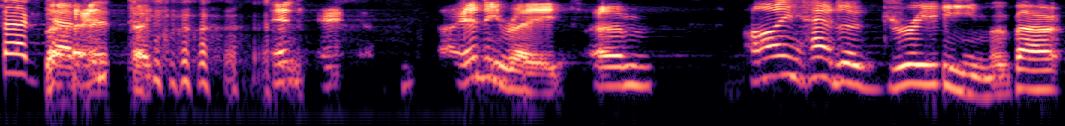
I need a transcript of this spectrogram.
That's at any rate, um, I had a dream about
